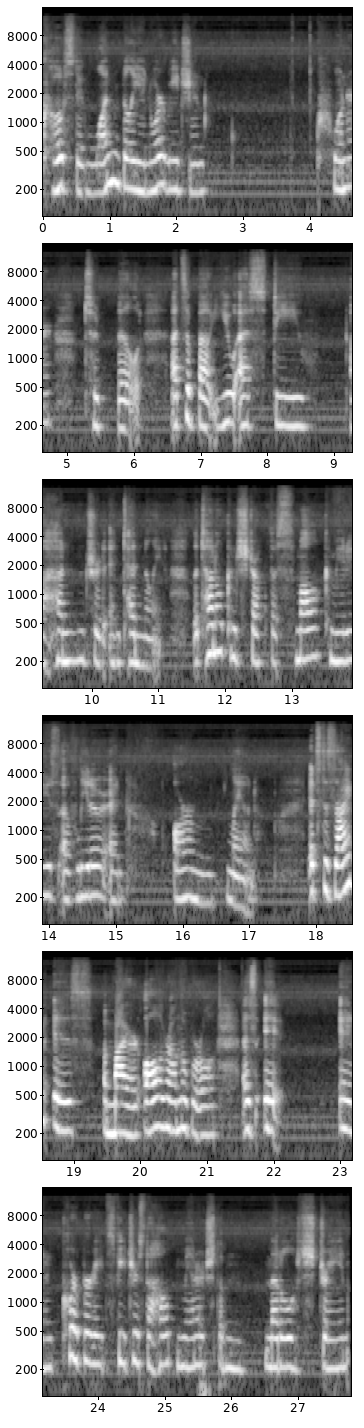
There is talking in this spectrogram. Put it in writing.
coasting 1 billion Norwegian kroner to build. That's about USD 110 million. The tunnel constructs the small communities of Lier and Armland. Its design is admired all around the world as it incorporates features to help manage the metal strain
